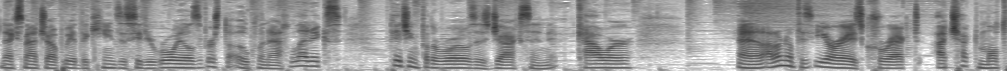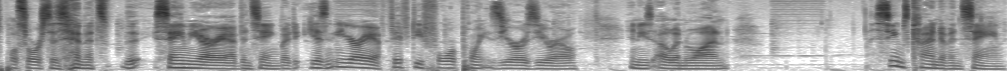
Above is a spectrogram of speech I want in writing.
Next matchup, we have the Kansas City Royals versus the Oakland Athletics. Pitching for the Royals is Jackson Kowar and I don't know if this ERA is correct. I checked multiple sources and it's the same ERA I've been seeing, but he has an ERA of 54.00 and he's 0 and 1. Seems kind of insane.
